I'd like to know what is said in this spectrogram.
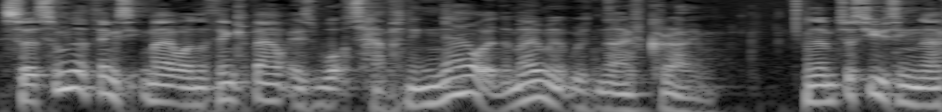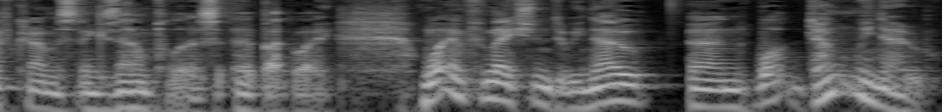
So, some of the things you might want to think about is what's happening now at the moment with knife crime. And I'm just using knife crime as an example, as, uh, by the way. What information do we know and what don't we know?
